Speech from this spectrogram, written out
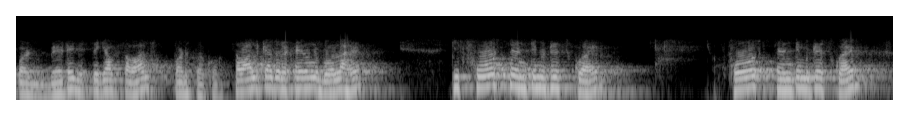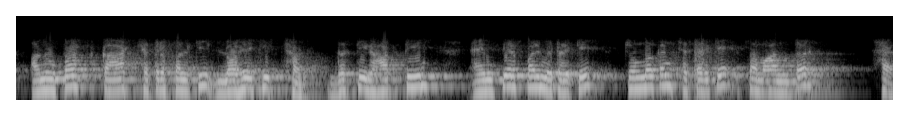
पढ़, बैठे जिससे कि आप सवाल पढ़ सको। सवाल क्या रखा है? उन्होंने बोला है कि four centimetre square four centimetre square अनुपस्थ काट क्षेत्रफल की लोहे की छड़, दस की घात तीन एम्पियर पर मीटर के चुंबकन क्षेत्र के समांतर है।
